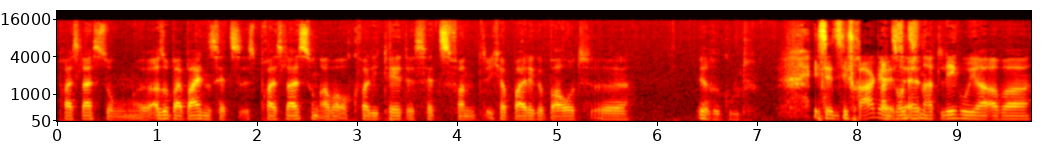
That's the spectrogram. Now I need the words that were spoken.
Preis-Leistung. Äh, also bei beiden Sets ist Preis-Leistung, aber auch Qualität des Sets fand ich habe beide gebaut. Äh, irre gut. Ist jetzt die Frage. Ansonsten ist, äh, hat Lego ja aber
